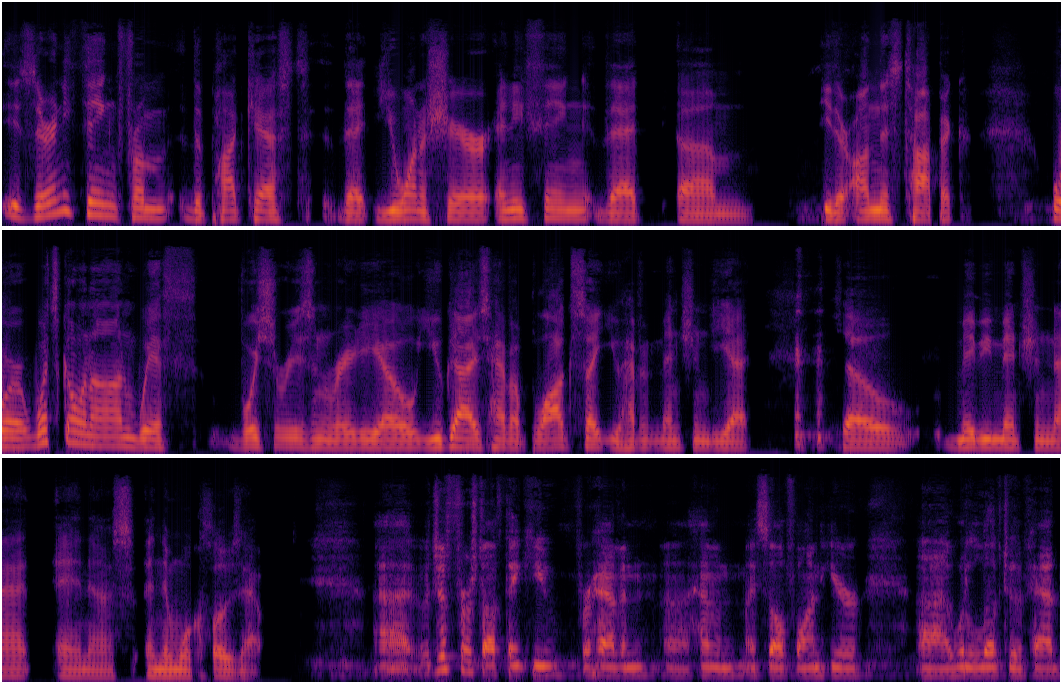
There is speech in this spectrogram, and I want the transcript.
is there anything from the podcast that you want to share? Anything that um, either on this topic or what's going on with Voice of Reason Radio? You guys have a blog site you haven't mentioned yet, so maybe mention that and uh, and then we'll close out. Uh, well, just first off, thank you for having uh, having myself on here. Uh, I would have loved to have had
